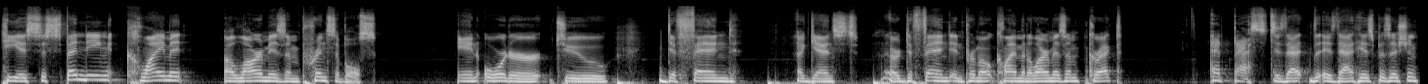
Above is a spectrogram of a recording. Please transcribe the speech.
he is suspending climate alarmism principles in order to defend against or defend and promote climate alarmism, correct? At best. Is that is that his position?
